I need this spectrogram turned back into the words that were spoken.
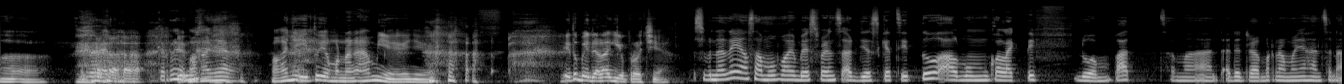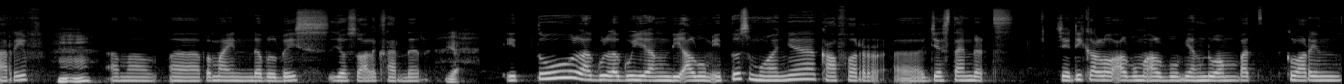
Heeh. Keren. Keren. makanya makanya itu yang menang Ami ya kayaknya. ya. itu beda lagi approach-nya. Sebenarnya yang Some of My Best Friends Are Just Cats itu album kolektif 24 sama ada drummer namanya Hansen Arif Mm-mm. sama eh, pemain double bass Joshua Alexander. Ya. Itu lagu-lagu yang di album itu semuanya cover eh, jazz standards. Jadi kalau album-album yang 24 keluarin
